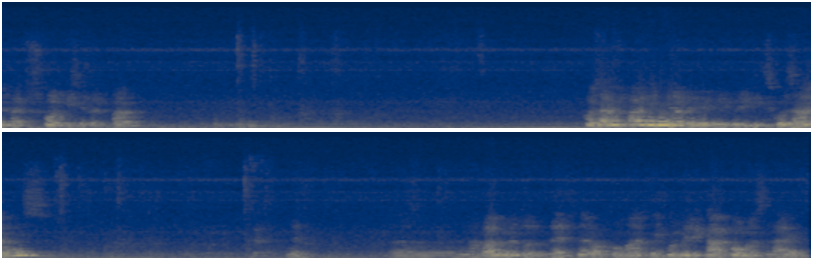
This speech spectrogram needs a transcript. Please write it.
με ταξισκόλικες και τα λοιπά. Κοζάνη πάλι είναι μια περιοχή της Κοζάνης. Ναι. Ε, να βάλουμε το δεύτερο κομμάτι, έχουμε μερικά ακόμα slides.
